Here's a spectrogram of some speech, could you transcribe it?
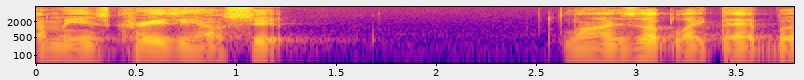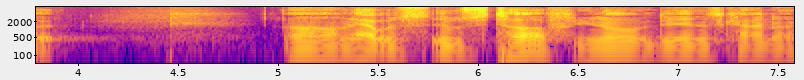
I mean it's crazy how shit lines up like that, but um, that was it was tough, you know. And then it's kind of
